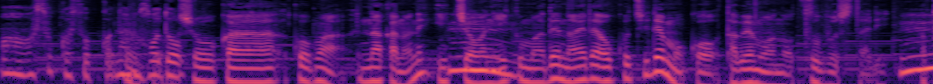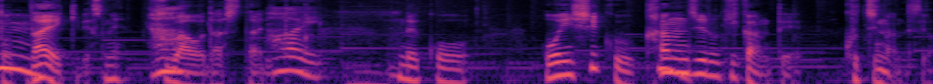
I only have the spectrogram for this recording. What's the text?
ああそっかそっか。なるほど。消化こう、まあ、中のね胃腸に行くまでの間、お口でもこう食べ物を潰したり、うん。あと唾液ですね。はい唾を出したりとか、はい。でこう美味しく感じる器官って口なんですよ。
